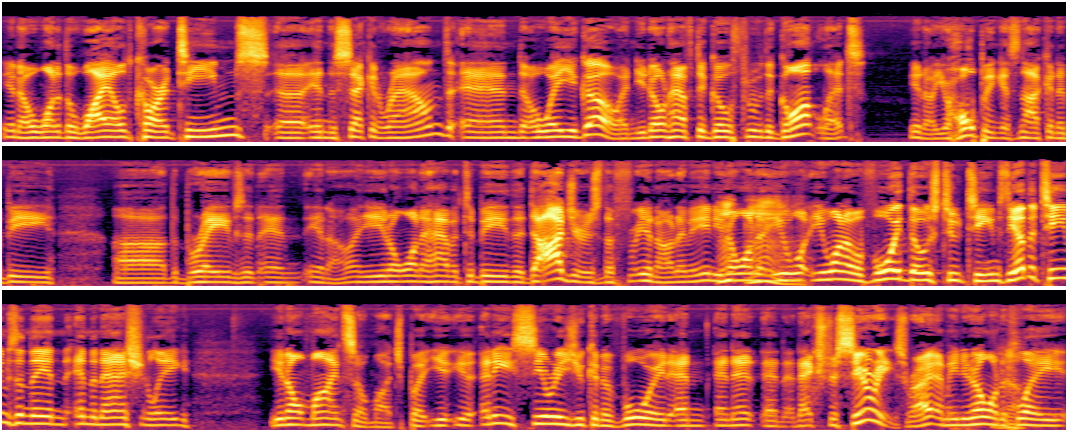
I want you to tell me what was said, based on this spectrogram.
you know one of the wild card teams uh, in the second round, and away you go. And you don't have to go through the gauntlet. You know, you're hoping it's not going to be. Uh, the Braves and, and you know and you don't want to have it to be the Dodgers the you know what I mean you don't want to you want you want to avoid those two teams the other teams in the in, in the National League you don't mind so much. But you, you, any series you can avoid, and, and and an extra series, right? I mean, you don't want to play.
